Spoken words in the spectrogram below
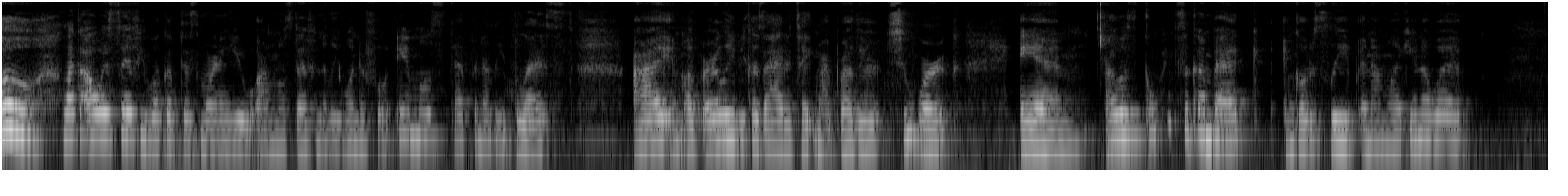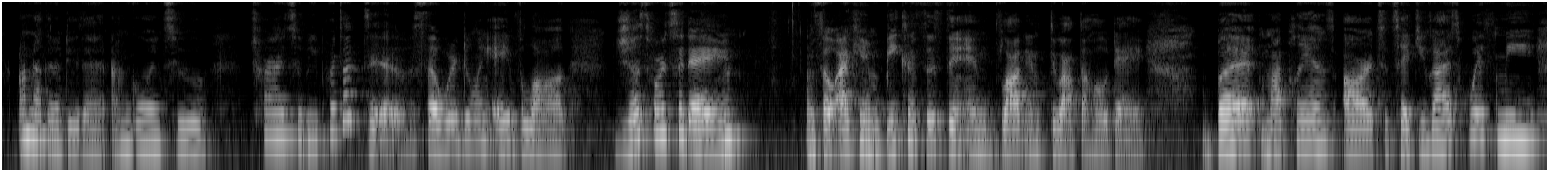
Oh, like I always say, if you woke up this morning, you are most definitely wonderful and most definitely blessed. I am up early because I had to take my brother to work and I was going to come back and go to sleep. And I'm like, you know what? I'm not going to do that. I'm going to try to be productive. So we're doing a vlog just for today. And so I can be consistent in vlogging throughout the whole day. But my plans are to take you guys with me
